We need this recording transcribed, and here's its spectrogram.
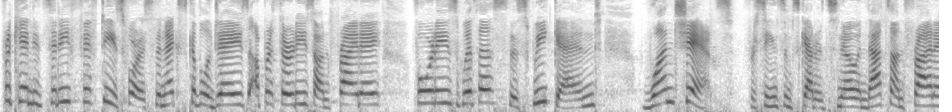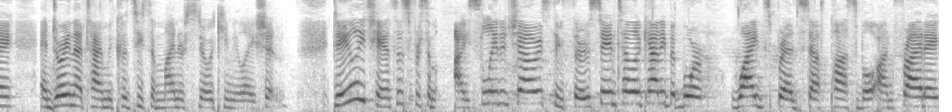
For Cañon City, 50s for us the next couple of days, upper 30s on Friday, 40s with us this weekend. One chance for seeing some scattered snow, and that's on Friday. And during that time, we could see some minor snow accumulation. Daily chances for some isolated showers through Thursday in Teller County, but more widespread stuff possible on Friday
